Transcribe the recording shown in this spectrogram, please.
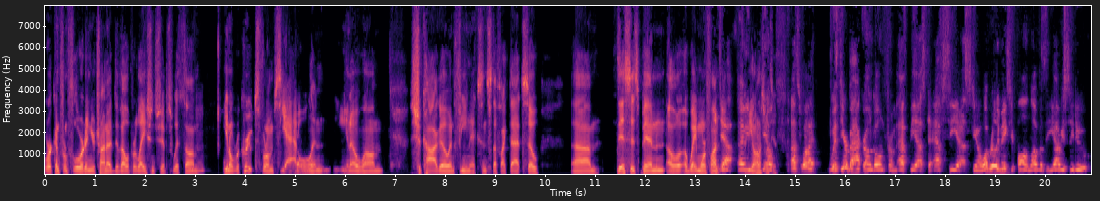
working from Florida and you're trying to develop relationships with um, mm-hmm. you know recruits from Seattle and you know um, Chicago and Phoenix and stuff like that. So um, this has been a, a, way more fun. Yeah, I mean, be honest with know, you. That's why with your background going from FBS to FCS, you know, what really makes you fall in love with it? You obviously do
